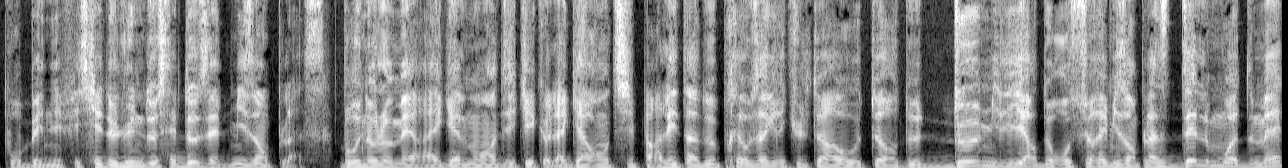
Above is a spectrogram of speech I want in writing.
pour bénéficier de l'une de ces deux aides mises en place. Bruno Le Maire a également indiqué que la garantie par l'État de prêt aux agriculteurs à hauteur de 2 milliards d'euros serait mise en place dès le mois de mai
